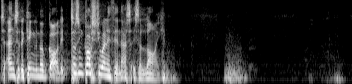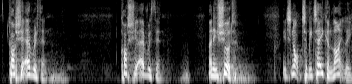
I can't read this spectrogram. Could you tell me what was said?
to enter the kingdom of God. It doesn't cost you anything. That's it's a lie. Costs you everything. Costs you everything. And it should. It's not to be taken lightly.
